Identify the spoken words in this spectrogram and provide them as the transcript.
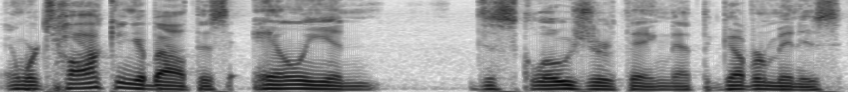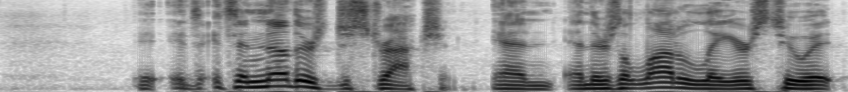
and we're talking about this alien disclosure thing that the government is it's it's another distraction, and and there's a lot of layers to it.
